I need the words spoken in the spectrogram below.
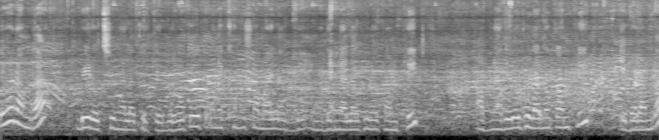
এবার আমরা বেরোচ্ছি মেলা থেকে। বেরোতেও তো অনেকক্ষণ সময় লাগবে। আমাদের মেলা ঘোরা কমপ্লিট আপনাদেরও ঘোরানো কমপ্লিট এবার আমরা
